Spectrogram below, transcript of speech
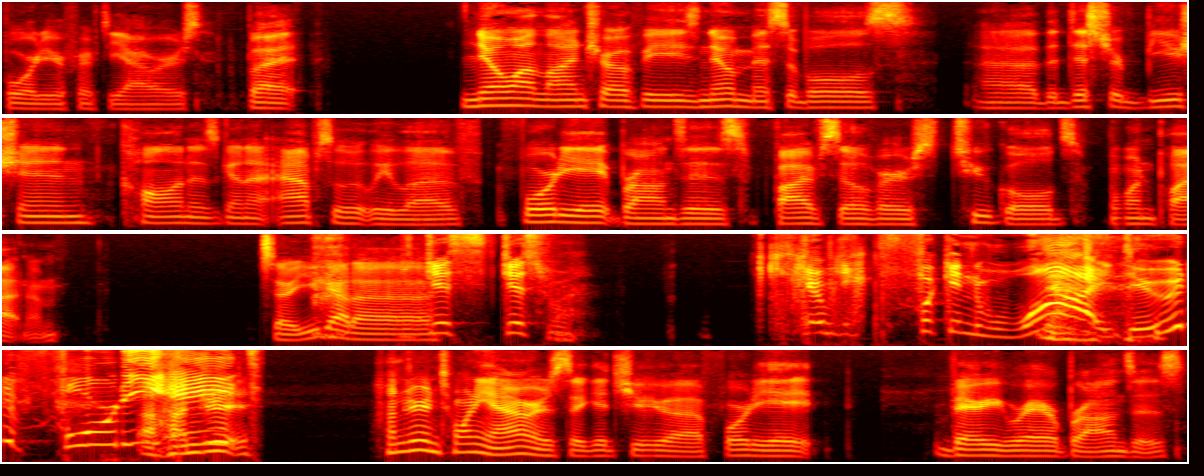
40 or 50 hours. But no online trophies, no missables. Uh, the distribution, Colin is going to absolutely love 48 bronzes, five silvers, two golds, one platinum. So you got a. Just, just. Fucking why, dude? 48? 100, 120 hours to get you uh, 48 very rare bronzes.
